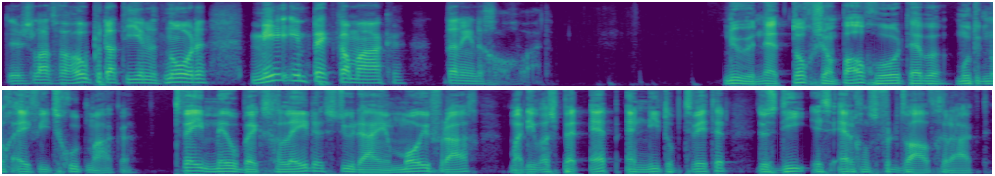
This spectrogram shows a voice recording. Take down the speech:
Dus laten we hopen dat hij in het noorden meer impact kan maken dan in de Galgenwaard. Nu we net toch Jean-Paul gehoord hebben, moet ik nog even iets goed maken. Twee mailbacks geleden stuurde hij een mooie vraag, maar die was per app en niet op Twitter, dus die is ergens verdwaald geraakt.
